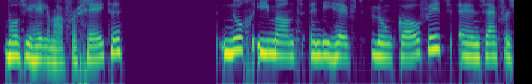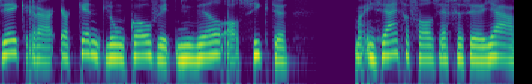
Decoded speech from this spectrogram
Was hij helemaal vergeten. Nog iemand en die heeft long covid en zijn verzekeraar erkent long covid nu wel als ziekte. Maar in zijn geval zeggen ze ja,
